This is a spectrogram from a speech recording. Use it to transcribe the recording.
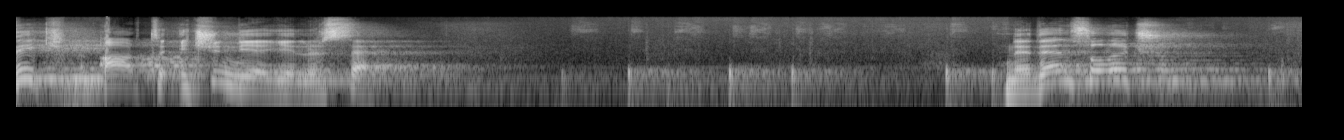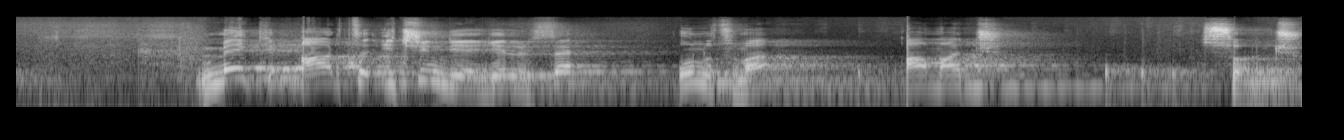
Dik artı için diye gelirse neden sonuç? Mek artı için diye gelirse unutma amaç sonuç.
